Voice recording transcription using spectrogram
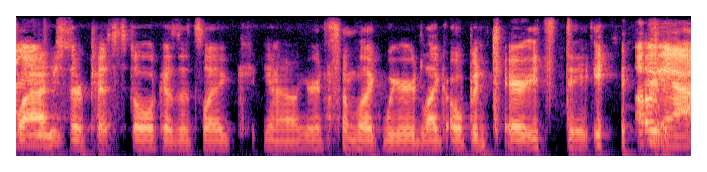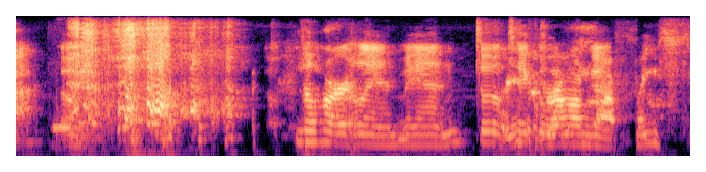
flash their pistol because it's like you know you're in some like weird like open carry state. Oh yeah. Oh yeah. The heartland, man. Don't Are you take away drawing my face?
